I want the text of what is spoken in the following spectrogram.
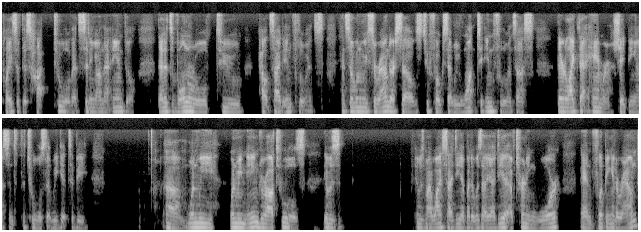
place of this hot tool that's sitting on that anvil, that it's vulnerable to outside influence. And so when we surround ourselves to folks that we want to influence us, they're like that hammer shaping us into the tools that we get to be. Um, when we when we named RAWtools, it was it was my wife's idea, but it was the idea of turning war and flipping it around.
